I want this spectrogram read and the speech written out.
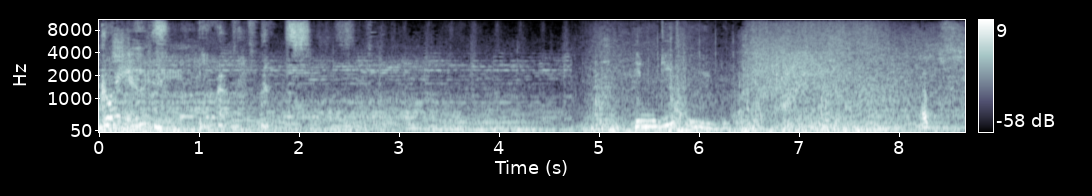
grave. Indeed. Oops.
